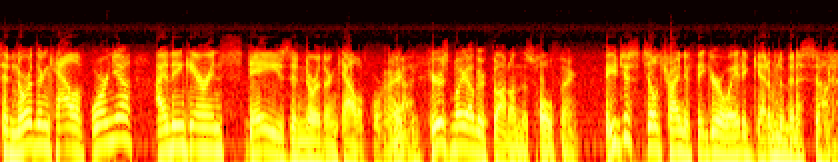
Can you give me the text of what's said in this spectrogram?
to Northern California, I think Aaron stays in Northern California. right. Here's my other thought on this whole thing. Are you just still trying to figure a way to get him to Minnesota?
